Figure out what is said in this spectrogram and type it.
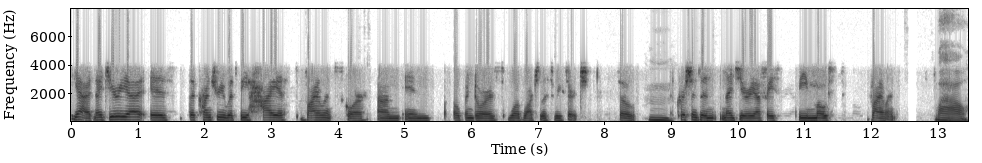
yeah, Nigeria is the country with the highest violence score um, in Open Doors World Watch List research. So mm. Christians in Nigeria face the most violence. Wow.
